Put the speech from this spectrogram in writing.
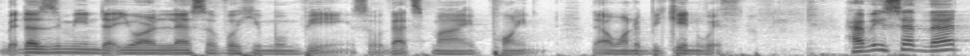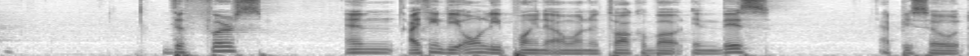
but it doesn't mean that you are less of a human being. So that's my point that I want to begin with. Having said that, the first and I think the only point that I want to talk about in this episode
